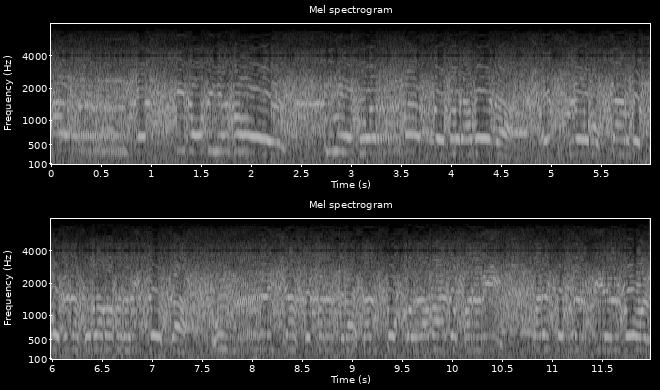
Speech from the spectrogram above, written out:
Argentino Diego, Diego Armando Maradona entró a buscar después de una jugada maravillosa, un rechace para atrás, saltó con la mano para mí, para convertir el gol,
